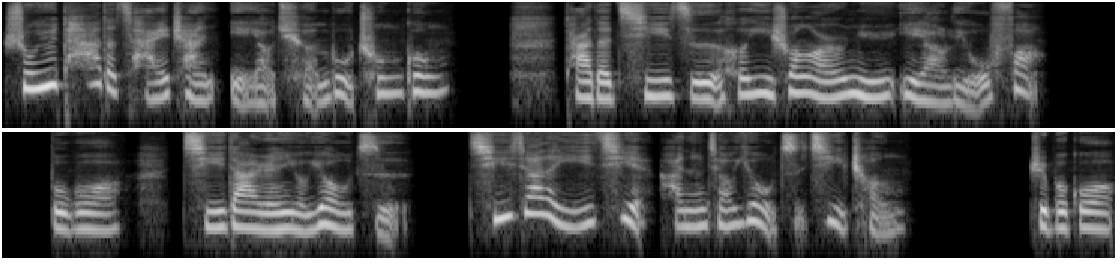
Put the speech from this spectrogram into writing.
属于他的财产也要全部充公，他的妻子和一双儿女也要流放。不过齐大人有幼子，齐家的一切还能叫幼子继承，只不过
